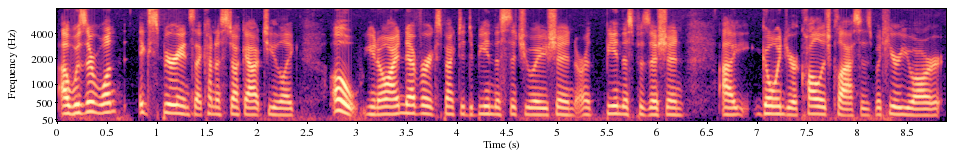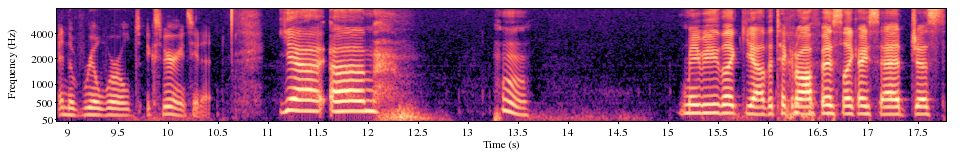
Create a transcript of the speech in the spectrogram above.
uh, was there one experience that kind of stuck out to you, like, oh, you know, I never expected to be in this situation or be in this position, uh, going to your college classes, but here you are in the real world experiencing it? Yeah. Um, hmm. Maybe like yeah, the ticket office. Like I said, just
